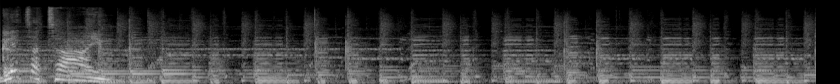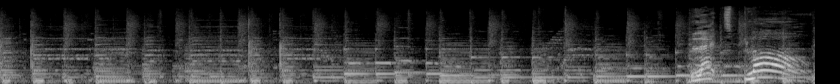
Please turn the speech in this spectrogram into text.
Glitter time! Let's blow!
